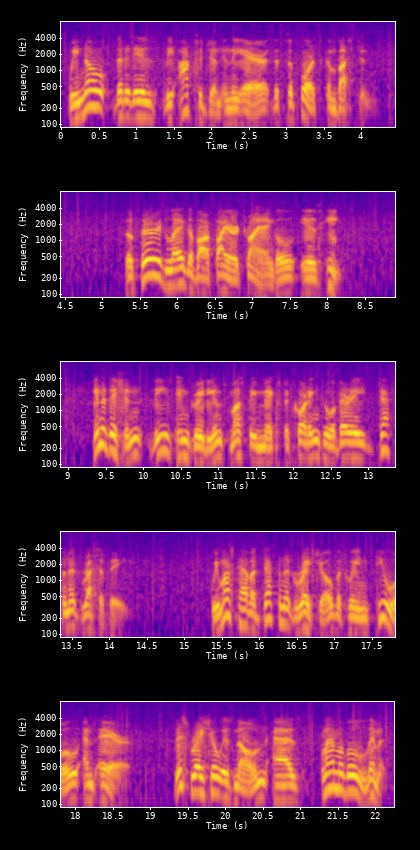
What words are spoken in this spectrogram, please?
We know that it is the oxygen in the air that supports combustion. The third leg of our fire triangle is heat. In addition, these ingredients must be mixed according to a very definite recipe. We must have a definite ratio between fuel and air. This ratio is known as flammable limits.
